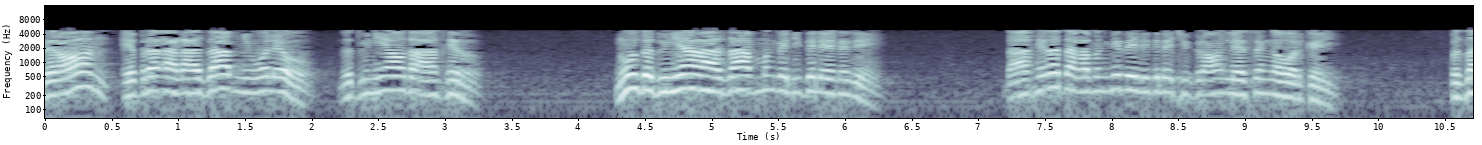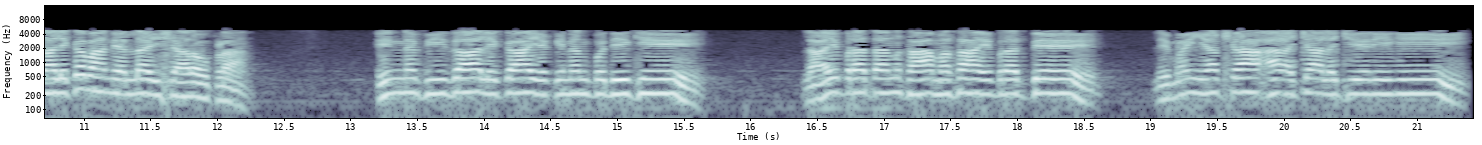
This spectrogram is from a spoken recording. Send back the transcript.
فرعون ابره عذاب نیولیو د دنیا او د آخر نو د دنیا عذاب مونږ لیدلې نه دی د آخرت هغه مونږ نه دی لیدلې چې فرعون له څنګه ور کوي په ذالک باندې الله اشاره وکړه ان فی ذالک یقینا پدې کې لا عبرتن خامخا عبرت دی لمن یخشا اچاله چیریږي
